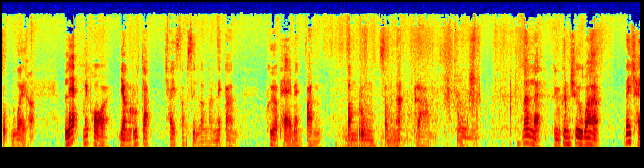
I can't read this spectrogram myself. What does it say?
สุขด้วยครับและไม่พอยังรู้จักใช้ทรัพย์สินเหล่านั้นในการเพื่อแผ่แบ่งปันบำรุงสมณะพราหมณ์โอ้นั่นแหละ จึงขึ้นชื่อว่าได้ใช้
